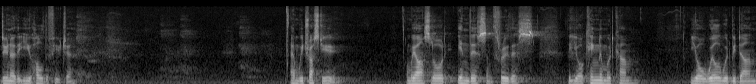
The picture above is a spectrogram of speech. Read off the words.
do know that you hold the future. And we trust you. And we ask, Lord, in this and through this, that your kingdom would come, your will would be done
